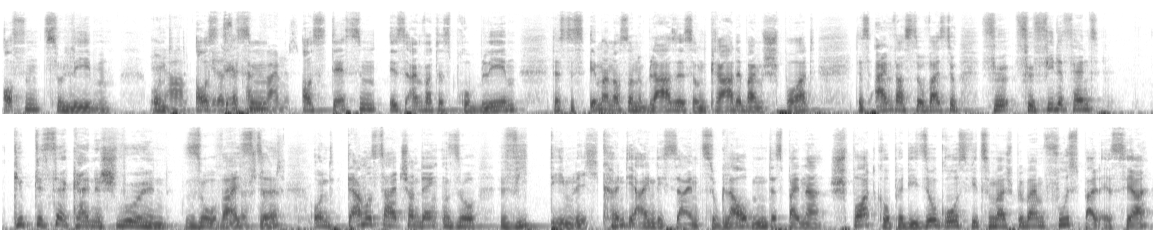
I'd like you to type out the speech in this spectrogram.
offen zu leben. Und Ja, aus, ja dessen, Geheimnis. aus dessen ist einfach das Problem, dass das immer noch so eine Blase ist und gerade beim Sport, das einfach so, weißt du, für, für viele Fans gibt es da keine Schwulen. So, weißt du? Und da musst du halt schon denken, so, wie dämlich könnt ihr eigentlich sein, zu glauben, dass bei einer Sportgruppe, die so groß wie zum Beispiel beim Fußball ist, ja,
